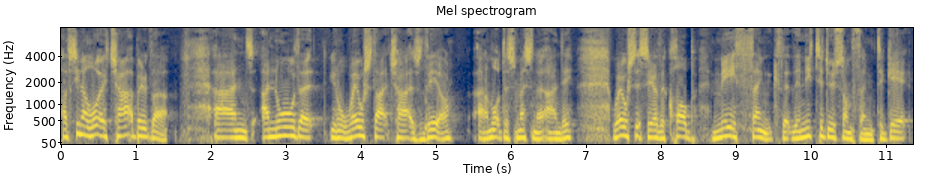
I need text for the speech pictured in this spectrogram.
I've seen a lot of chat about that, and I know that you know whilst that chat is there, and I'm not dismissing it, Andy, whilst it's there, the club may think that they need to do something to get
